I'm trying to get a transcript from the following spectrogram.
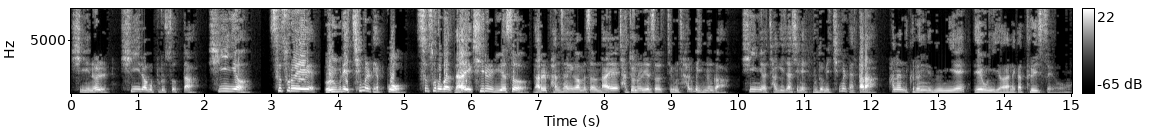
시인을 시인이라고 부를 수 없다. 시인이여 스스로의 얼굴에 침을 뱉고 스스로가 나의 시를 위해서 나를 반성해가면서 나의 자존을 위해서 지금 살고 있는가? 시인이여 자기 자신의 무덤에 침을 뱉어라 하는 그런 의미의 내용이 이 안에가 들어있어요.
